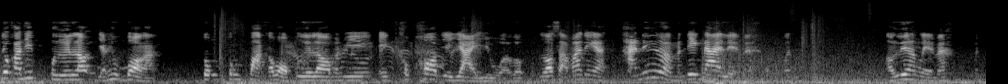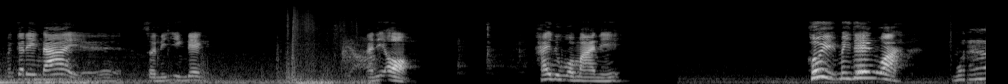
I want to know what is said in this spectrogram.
ด้วยการที่ปืนเราอย่างที่ผมบอกอะตรงตรงปากกระบอกปืนเรามันมีไอ้ครอบใหญ่ๆอยู่อะแบบเราสามารถนี่ไงหันนี่แบบมันเด้งได้เลยนไหมมันเอาเรื่องเลยนไหมมันมันก็เด้งได้เออส่วนนี้ยิงเด้ง อันนี้ออก ให้ดูประมาณนี้เฮ้ยไม่เด้งว่ะว้า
